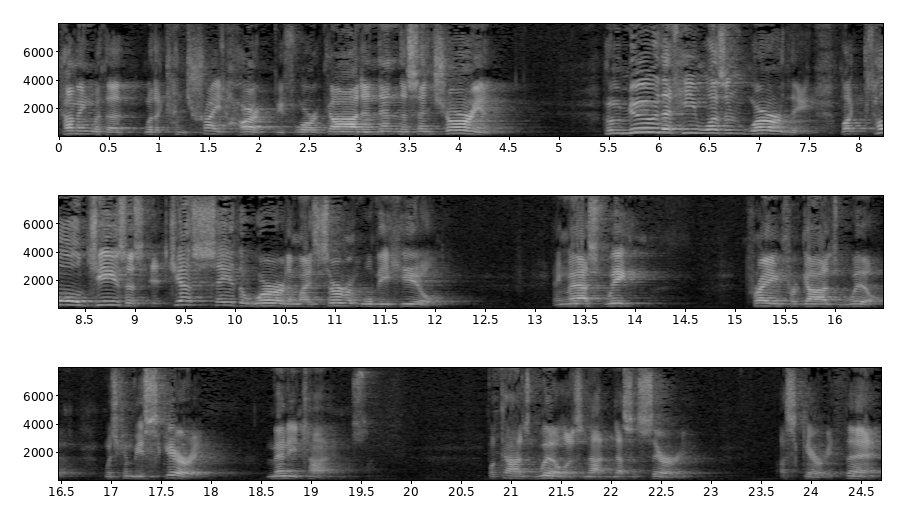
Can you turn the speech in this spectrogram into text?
coming with a, with a contrite heart before God, and then the centurion who knew that he wasn't worthy, but told Jesus, Just say the word, and my servant will be healed. And last week, praying for God's will, which can be scary many times. But God's will is not necessarily a scary thing.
